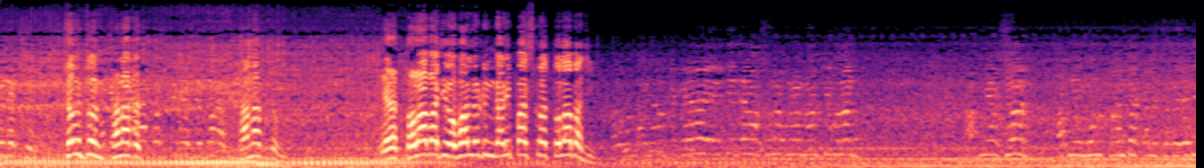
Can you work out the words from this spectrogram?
বোঝাচ্ছি চলুন চলুন, থানাতে থানাতে। তোলাবাজি ওভারলোডিং গাড়ি পাস করা তোলাবাজি। আপনি আসুন, আপনি মূল পানটা কালেকশন রেডি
